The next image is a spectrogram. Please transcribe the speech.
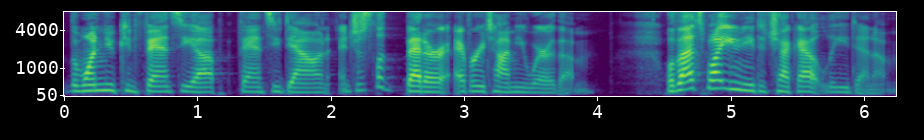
the one you can fancy up, fancy down, and just look better every time you wear them. Well, that's why you need to check out Lee Denim.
